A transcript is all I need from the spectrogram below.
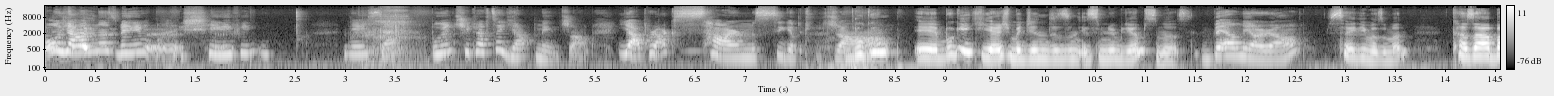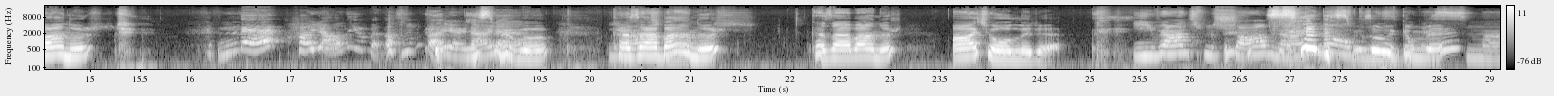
O yalnız benim şerifim. Neyse. Bugün çiğ köfte yapmayacağım. Yaprak sarması yapacağım. Bugün, e, bugünkü yarışmacınızın ismini biliyor musunuz? Bilmiyorum. Söyleyeyim o zaman. Kazabanur. Ne? Hayranıyım ben onun. Hayır İsmi bu. Kazabanur. Kazabanur. Ağaçoğulları. İğrençmiş abi. Nereden aldınız bu be. ismi?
